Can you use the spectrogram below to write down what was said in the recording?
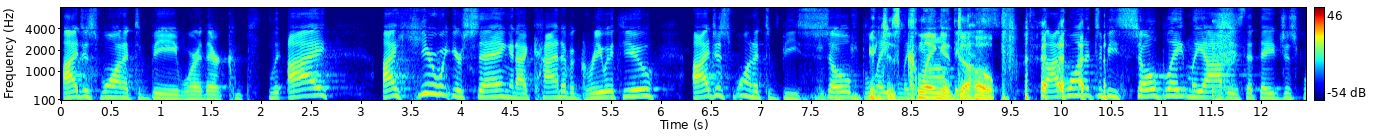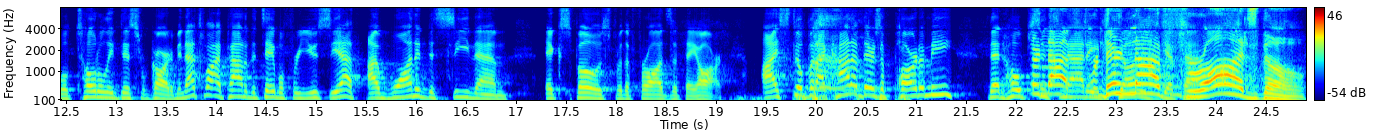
I just want it to be where they're complete. I I hear what you're saying, and I kind of agree with you. I just want it to be so blatantly. Just clinging to hope. I want it to be so blatantly obvious that they just will totally disregard. I mean, that's why I pounded the table for UCF. I wanted to see them exposed for the frauds that they are. I still, but I kind of there's a part of me that hopes They're Cincinnati not. They're does not get that. frauds, though.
